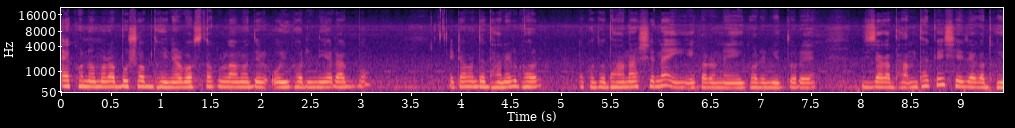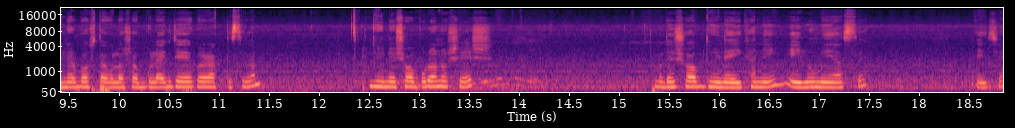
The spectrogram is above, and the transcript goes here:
এখন আমার আব্বু সব ধইনার বস্তাগুলো আমাদের ওই ঘরে নিয়ে রাখব। এটা আমাদের ধানের ঘর। এখন তো ধান আসে নাই এই কারণে এই ঘরের ভিতরে যে জায়গা ধান থাকে, সেই জায়গা ধইনার বস্তাগুলো সবগুলো এক জায়গায় করে রাখতেছিলাম। ধইনা সব উড়ানো শেষ। আমাদের সব ধইনা এইখানেই, এই রুমে আছে। এই যে।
